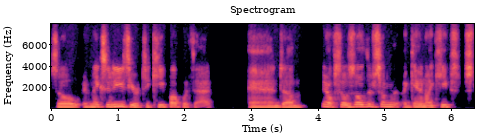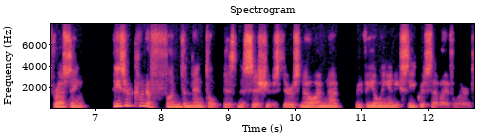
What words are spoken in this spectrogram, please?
So it makes it easier to keep up with that. And, um, you know, so, so there's some, again, I keep stressing these are kind of fundamental business issues. There's no, I'm not revealing any secrets that I've learned.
